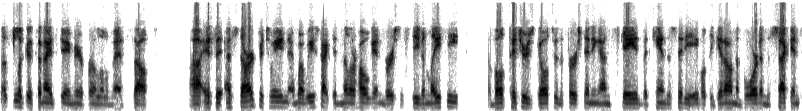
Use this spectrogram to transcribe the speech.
let's look at tonight's game here for a little bit. So. Uh, it's a, a start between what we expected Miller Hogan versus Stephen Lacey. Both pitchers go through the first inning unscathed, but Kansas City able to get on the board in the second.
